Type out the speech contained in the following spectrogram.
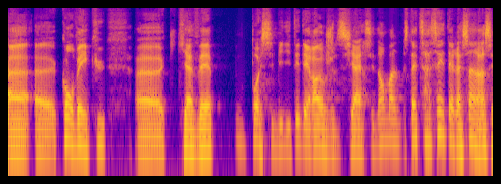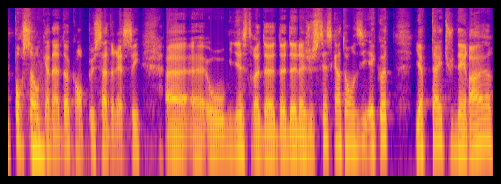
euh, euh, convaincu euh, qu'il y avait une possibilité d'erreur judiciaire. C'est normal, c'est assez intéressant. Hein? C'est pour ça au mm. Canada qu'on peut s'adresser euh, euh, au ministre de, de, la Justice quand on dit, écoute, il y a peut-être une erreur.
